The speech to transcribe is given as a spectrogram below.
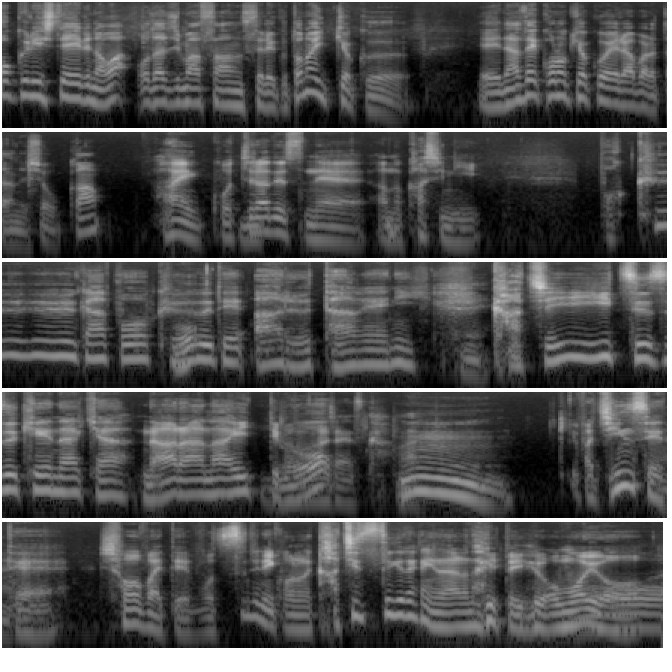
送りしているのは小田島さんセレクトの一曲、えーなぜこの曲を選ばれたんでしょうか？はいこちらですね、あの歌詞に「僕が僕であるためにね。勝ち続けなきゃならない」っていうことがあるじゃないですか。はい。うん。やっぱ人生って商売ってもう常にこの勝ち続けなきゃならないという思いを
